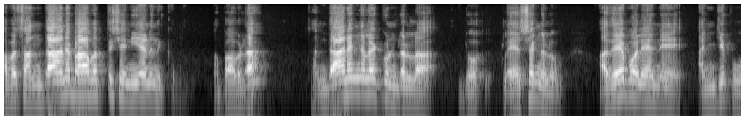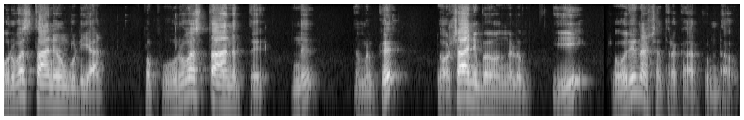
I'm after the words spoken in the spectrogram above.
അപ്പോൾ സന്താന ഭാവത്ത് ശനിയാണ് നിൽക്കുന്നത്. അപ്പോൾ അവിടെ സന്താനങ്ങളെ കൊണ്ടുള്ള ദോ ക്ലേശങ്ങളും അതേപോലെ തന്നെ അഞ്ച് പൂർവസ്ഥാനവും കൂടിയാണ്. അപ്പോൾ പൂർവസ്ഥാനത്ത് നമ്മൾക്ക് ദോഷാനുഭവങ്ങളും ഈ ജ്യോതി നക്ഷത്രക്കാർക്കുണ്ടാവും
